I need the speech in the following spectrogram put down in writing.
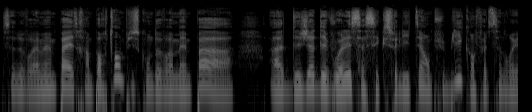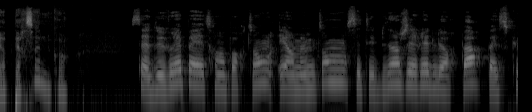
ça devrait même pas être important puisqu'on devrait même pas à déjà dévoiler sa sexualité en public. En fait, ça ne regarde personne, quoi. Ça devrait pas être important, et en même temps, c'était bien géré de leur part parce que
